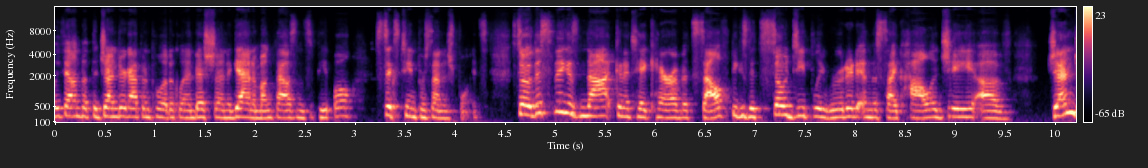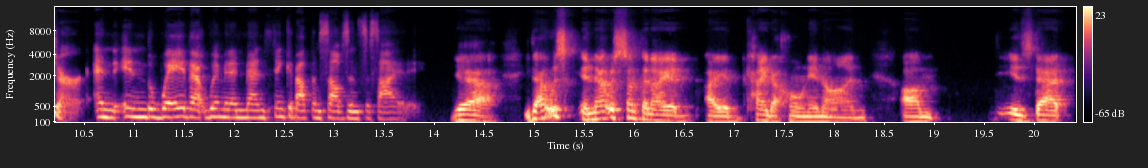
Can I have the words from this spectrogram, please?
we found that the gender gap in political ambition, again, among thousands of people, 16 percentage points. So this thing is not going to take care of itself because it's so deeply rooted in the psychology of gender and in the way that women and men think about themselves in society. Yeah, that was, and that was something I had I had kind of honed in on. Um, is that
